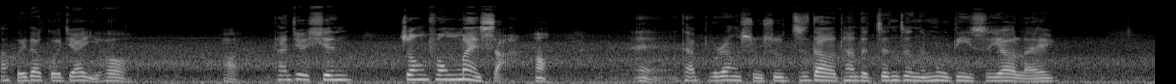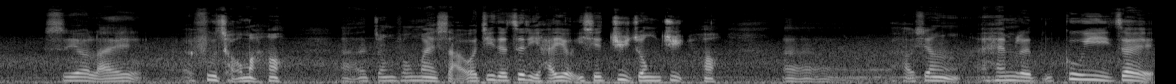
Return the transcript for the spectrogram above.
他回到国家以后，好，他就先装疯卖傻哈。哎，他不让叔叔知道他的真正的目的是要来，是要来复仇嘛，哈，啊，装疯卖傻。我记得这里还有一些剧中剧，哈，呃，好像 Hamlet 故意在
